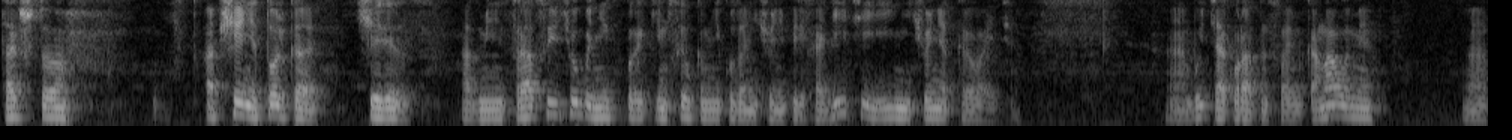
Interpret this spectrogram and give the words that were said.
Так что общение только через администрацию YouTube. Ни по каким ссылкам никуда ничего не переходите и ничего не открывайте. Будьте аккуратны с своими каналами. Э,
